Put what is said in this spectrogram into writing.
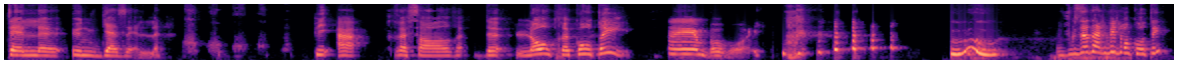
telle une gazelle. Puis elle ressort de l'autre côté. Eh, bon boy. Vous êtes arrivé de l'autre côté.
